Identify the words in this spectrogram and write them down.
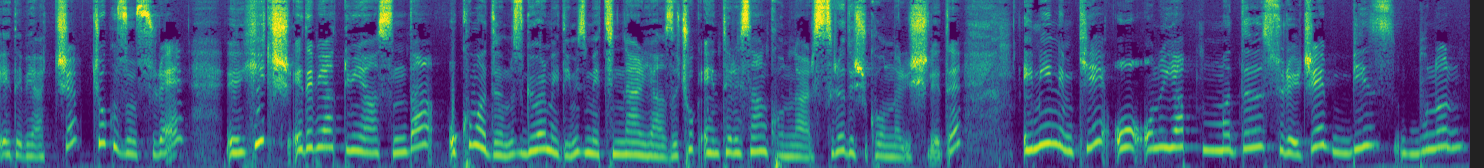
e, edebiyatçı. Çok uzun süre e, hiç edebiyat dünyasında okumadığımız, görmediğimiz metinler yazdı. Çok enteresan konular, sıra dışı konular işledi. Eminim ki o onu yapmadığı sürece biz bunun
